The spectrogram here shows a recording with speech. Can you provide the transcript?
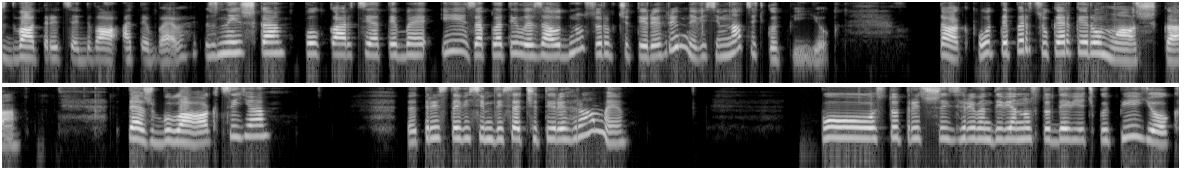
2,32 АТБ знижка по карті АТБ і заплатили за одну 44 гривни 18 копійок. Так, от тепер цукерки Ромашка. Теж була акція. Е, 384 грами по 136 гривень 99 копійок.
